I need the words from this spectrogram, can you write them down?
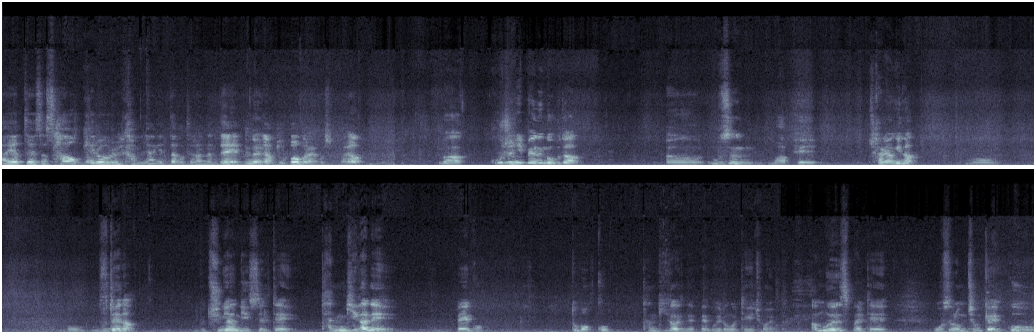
다이어트해서 4, 5kg를 감량했다고 들었는데 네. 그냥 비법을 알고 싶어요. 막 꾸준히 빼는 것보다 어 무슨 뭐 앞에 촬영이나 뭐, 뭐 무대나 뭐 중요한 게 있을 때 단기간에 빼고 또 먹고 단기간에 빼고 이런 걸 되게 좋아해요. 안무 연습할 때 옷을 엄청 껴입고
